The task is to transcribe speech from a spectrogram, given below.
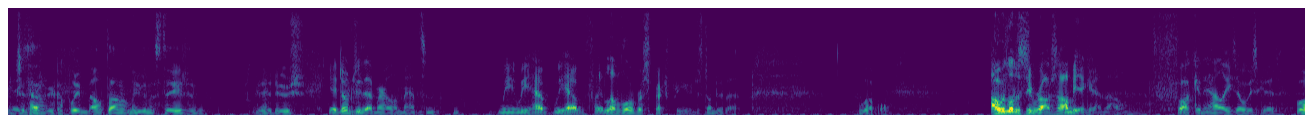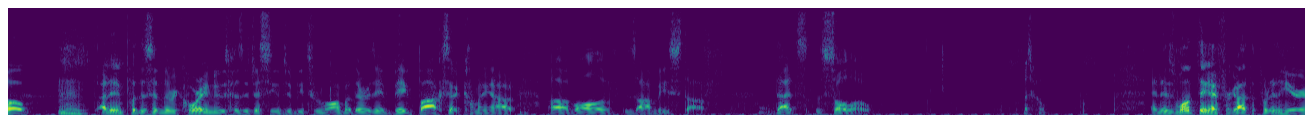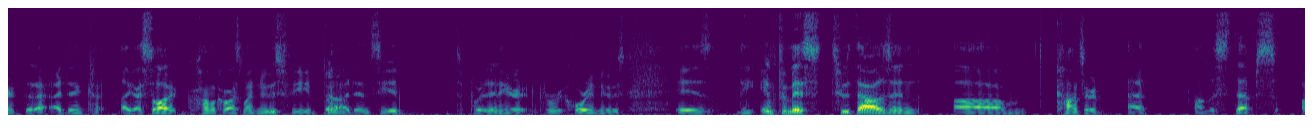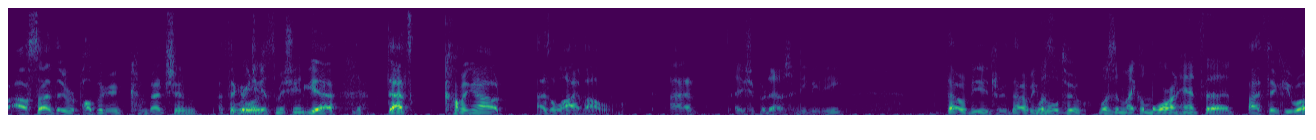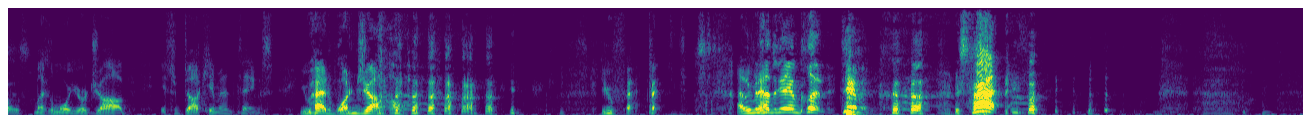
Just yeah, having a complete meltdown and leaving the stage and being a douche. yeah, don't do that, Marilyn Manson. We we have we have a level of respect for you. Just don't do that. Level. I would love to see Rob Zombie again, though. Fucking hell, he's always good. Well, I didn't put this in the recording news because it just seems to be too long. But there is a big box set coming out of all of Zombie's stuff. That's solo. That's cool. And there's one thing I forgot to put in here that I, I didn't like. I saw it come across my news feed, but Oh. I didn't see it to put it in here for recording news. Is the infamous 2000 um, concert at on the steps outside the Republican convention? I think Rage it was. Against the Machine? Yeah, Yeah. that's coming out as a live album. I I should put it out as a DVD. That would be inter- that would be Was, cool too. Wasn't Michael Moore on hand for that? I think he was. Michael Moore, your job is to document things. You had one job. you fat bastard. I don't even have the damn clip. Damn it. He's fat.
